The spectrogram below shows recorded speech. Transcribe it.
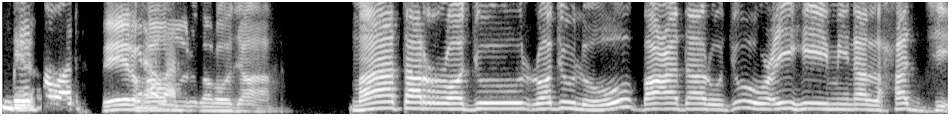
বের হওয়ার। বের হওয়ার। দরজা। মাতার রজুল রজুলু বাদা রুজুইহি মিনাল হাজ্জি।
